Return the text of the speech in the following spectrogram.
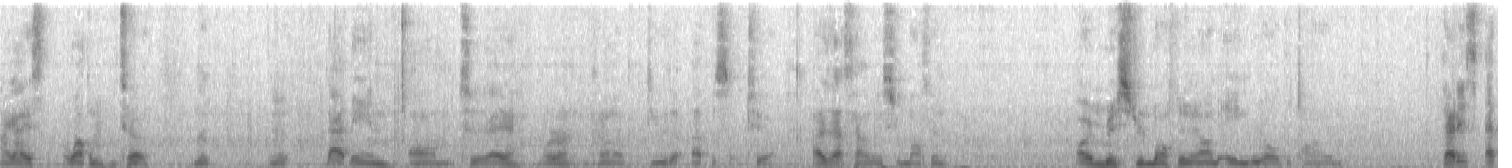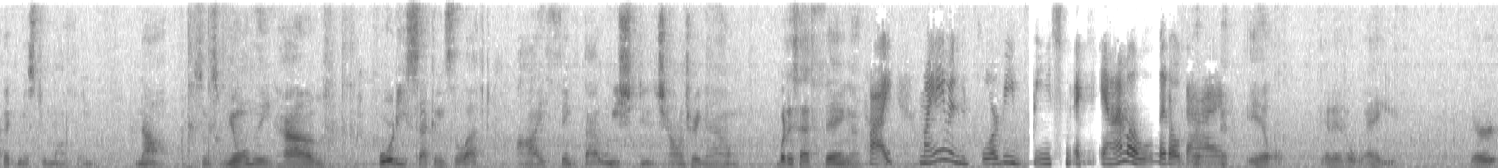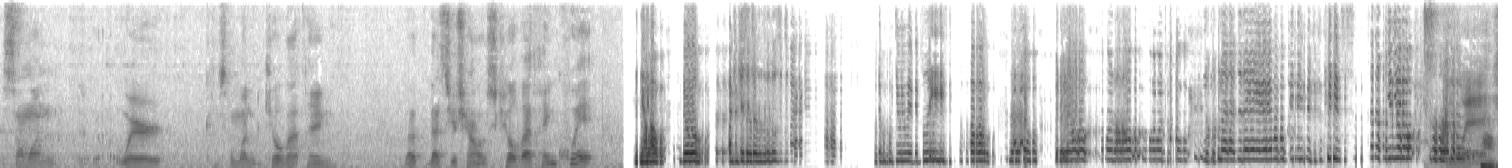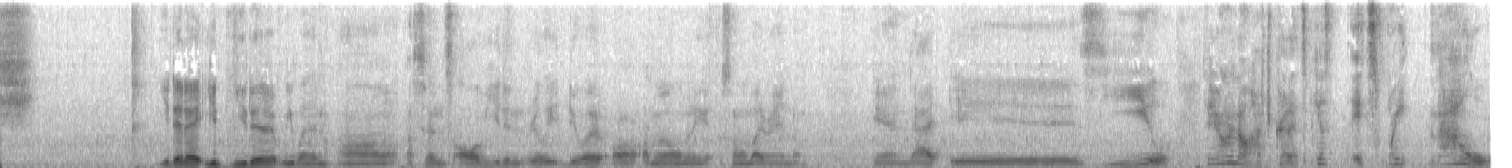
Hi guys, welcome to the, the, that name. Um, today we're gonna do the episode two. How does that sound, Mr. Muffin? I'm Mr. Muffin and I'm angry all the time. That is epic, Mr. Muffin. Now, since we only have 40 seconds left, I think that we should do the challenge right now. What is that thing? Hi, my name is Blorby Beastnik, and I'm a little guy. Ew, get it away. There, someone, where, can someone kill that thing? That, that's your challenge. Kill that thing quick. No, no, I'm just a little guy. Don't do it, please. Oh, no, no, no, no, no, Squish. You did it. You you did it. We win. Uh, since all of you didn't really do it, uh, I'm gonna eliminate someone by random, and that is you. There are no after credits because it's right now.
